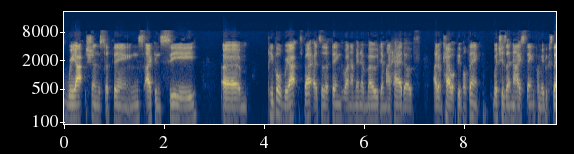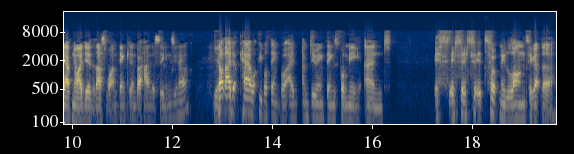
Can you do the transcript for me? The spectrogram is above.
reactions to things, I can see um, people react better to the things when I'm in a mode in my head of I don't care what people think, which is a nice thing for me because they have no idea that that's what I'm thinking behind the scenes, you know. Yeah. Not that I don't care what people think, but I, I'm doing things for me, and it's, it's, it's it took me long to get there.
